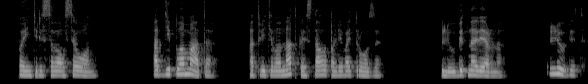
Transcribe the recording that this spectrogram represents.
– поинтересовался он. «От дипломата», – ответила Натка и стала поливать розы. «Любит, наверное». «Любит».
